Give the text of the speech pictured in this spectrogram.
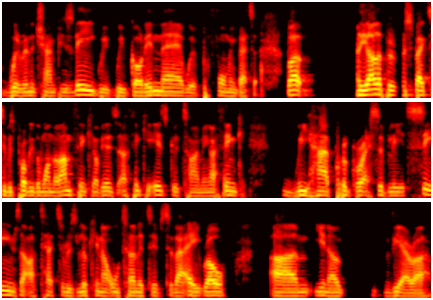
we're in the Champions League. We've we've got in there. We're performing better. But the other perspective is probably the one that I'm thinking of. Is I think it is good timing. I think we have progressively. It seems that Arteta is looking at alternatives to that eight role. Um, you know, Vieira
